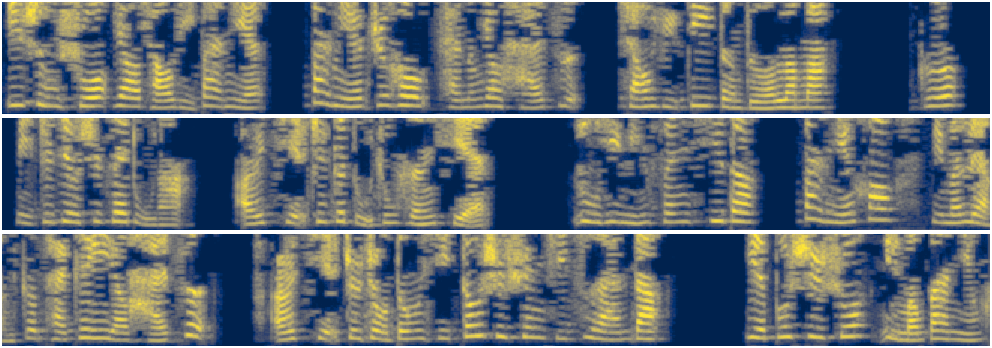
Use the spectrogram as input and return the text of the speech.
医生说要调理半年，半年之后才能要孩子。”小雨滴等得了吗？哥，你这就是在赌啊！而且这个赌注很险。陆一鸣分析道：“半年后你们两个才可以有孩子，而且这种东西都是顺其自然的，也不是说你们半年后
